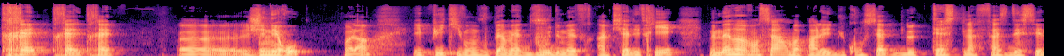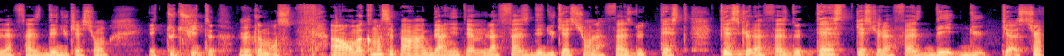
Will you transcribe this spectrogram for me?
très, très, très euh, généraux, voilà et puis qui vont vous permettre, vous, de mettre un pied à l'étrier. Mais même avant ça, on va parler du concept de test, la phase d'essai, la phase d'éducation. Et tout de suite, je commence. Alors, on va commencer par un dernier thème, la phase d'éducation, la phase de test. Qu'est-ce que la phase de test? Qu'est-ce que la phase d'éducation?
